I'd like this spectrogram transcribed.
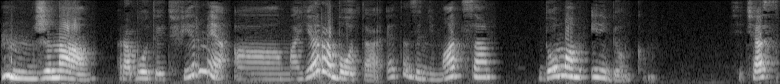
жена работает в фирме, а моя работа – это заниматься домом и ребенком. Сейчас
